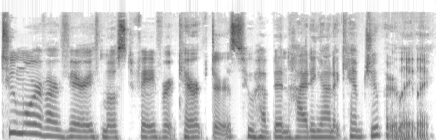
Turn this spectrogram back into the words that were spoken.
two more of our very most favorite characters who have been hiding out at Camp Jupiter lately.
